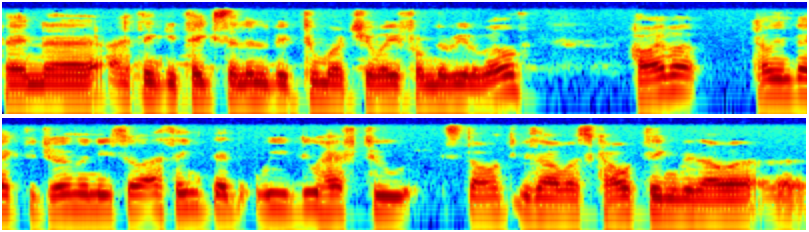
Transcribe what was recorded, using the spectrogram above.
then uh, I think it takes a little bit too much away from the real world. However, coming back to Germany, so I think that we do have to start with our scouting, with our uh,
